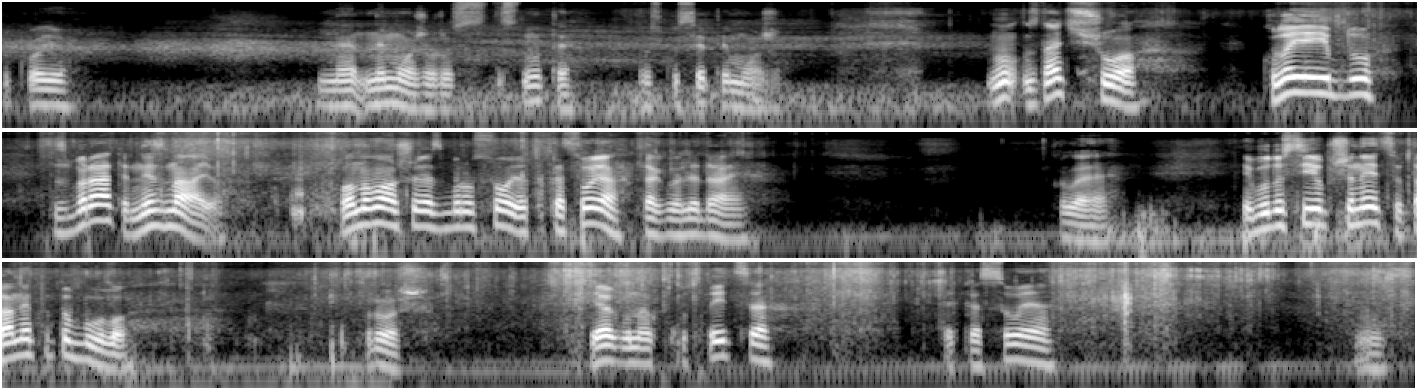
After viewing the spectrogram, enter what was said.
рукою не, не можу розтиснути, розкусити можу. Ну, знаєте що? Коли я її буду збирати, не знаю. Планував, що я зберу сою. Така соя так виглядає. Колеги. І буду сіяв пшеницю, та не тут було. Прошу. Як вона вкуститься, така соя. Ось.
